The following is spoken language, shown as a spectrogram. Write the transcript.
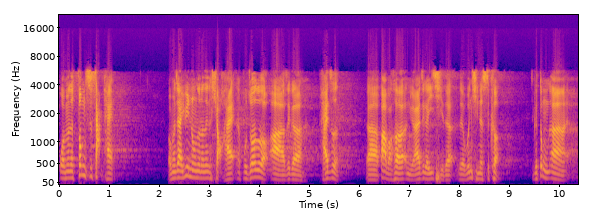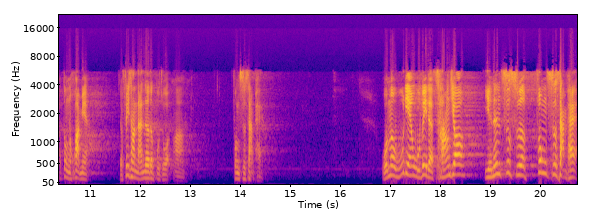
我们的风驰闪拍。我们在运动中的那个小孩，捕捉住啊这个孩子，呃爸爸和女儿这个一起的这温情的时刻，这个动啊动的画面，就非常难得的捕捉啊，风驰闪拍。我们五点五倍的长焦也能支持风驰闪拍，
